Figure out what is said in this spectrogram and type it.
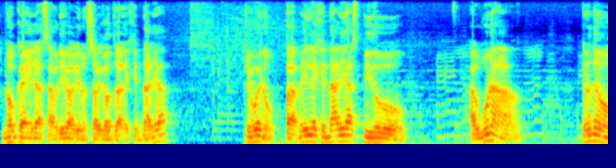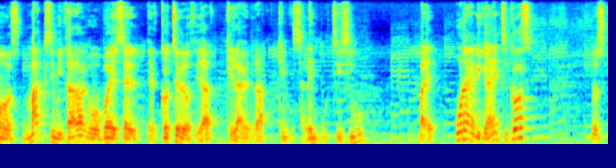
No caerá esa breva que nos salga otra legendaria. Que bueno, para pedir legendarias pido alguna que no tenemos maximizada, como puede ser el coche velocidad, que la verdad que me sale muchísimo. Vale, una épica, ¿eh, chicos? Nos,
